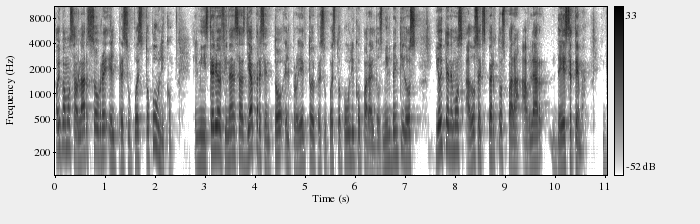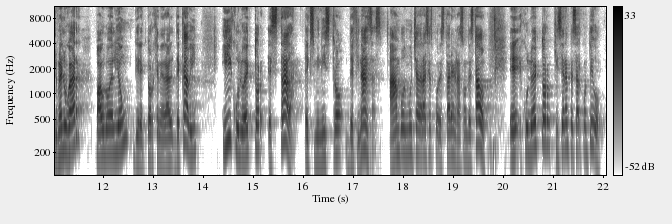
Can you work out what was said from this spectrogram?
Hoy vamos a hablar sobre el presupuesto público. El Ministerio de Finanzas ya presentó el proyecto de presupuesto público para el 2022 y hoy tenemos a dos expertos para hablar de este tema. En primer lugar, Pablo de León, director general de CABI, y Julio Héctor Estrada, exministro de Finanzas. A ambos muchas gracias por estar en Razón de Estado. Eh, Julio Héctor, quisiera empezar contigo.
